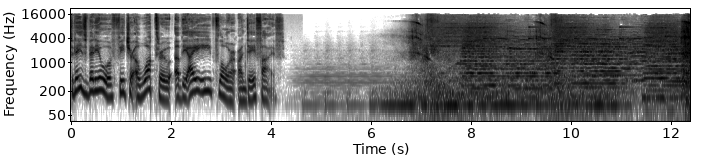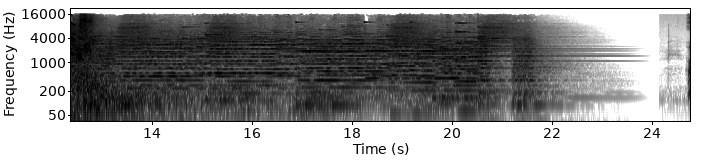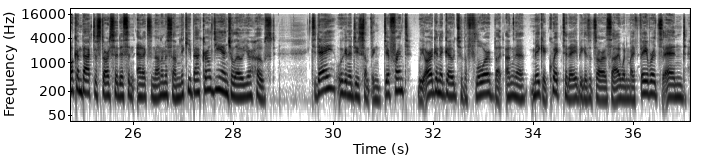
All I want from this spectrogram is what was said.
Today's video will feature a walkthrough of the IAE floor on day 5. Welcome back to Star Citizen Addicts Anonymous. I'm Nikki Batgirl D'Angelo, your host. Today, we're going to do something different. We are going to go to the floor, but I'm going to make it quick today because it's RSI, one of my favorites. And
